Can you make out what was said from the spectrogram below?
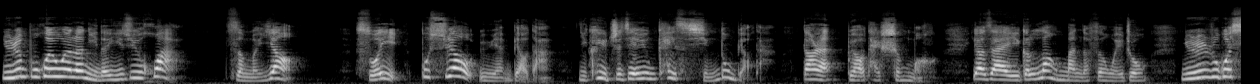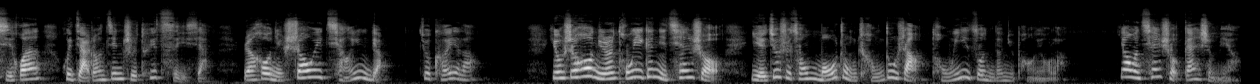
女人不会为了你的一句话怎么样，所以不需要语言表达，你可以直接用 kiss 行动表达。当然不要太生猛，要在一个浪漫的氛围中。女人如果喜欢，会假装矜持推辞一下，然后你稍微强硬点就可以了。有时候女人同意跟你牵手，也就是从某种程度上同意做你的女朋友了。要么牵手干什么呀？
